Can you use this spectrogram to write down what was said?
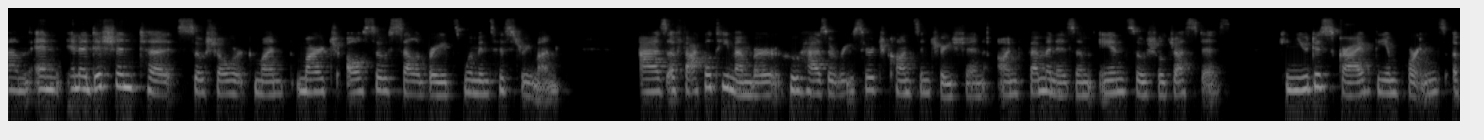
Um, and in addition to Social Work Month, March also celebrates Women's History Month. As a faculty member who has a research concentration on feminism and social justice, Can you describe the importance of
